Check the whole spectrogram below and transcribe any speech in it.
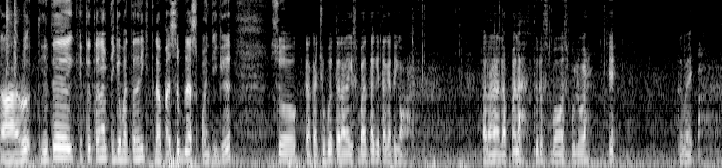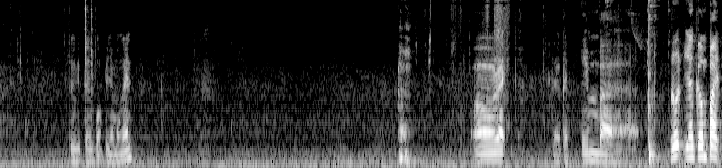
Ha, root kita kita tanam 3 batang tadi kita dapat 11.3. So, kita akan cuba tanam lagi sebatang kita akan tengok. Nak dapat lah terus bawah 10 eh. Okay. Terbaik. So, kita buat penyambungan. Alright. Kita akan tembak. Root yang keempat.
